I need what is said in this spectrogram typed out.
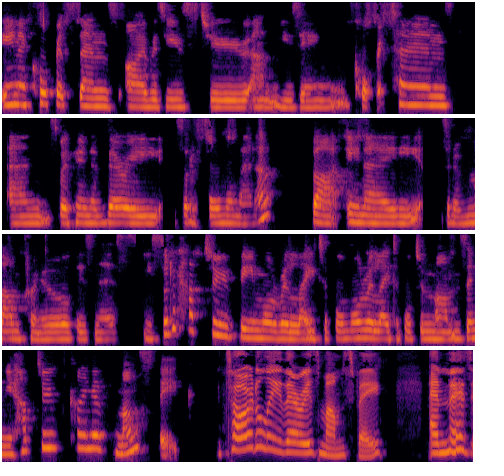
in a corporate sense, I was used to um, using corporate terms and spoken in a very sort of formal manner. But in a sort of mumpreneur business, you sort of have to be more relatable, more relatable to mums, and you have to kind of mum speak. Totally, there is mum speak. And there's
